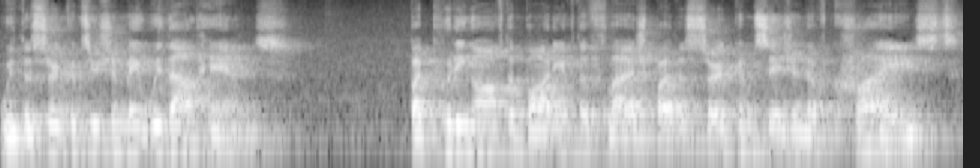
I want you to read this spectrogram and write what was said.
with the circumcision made without hands, by putting off the body of the flesh by the circumcision of Christ,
